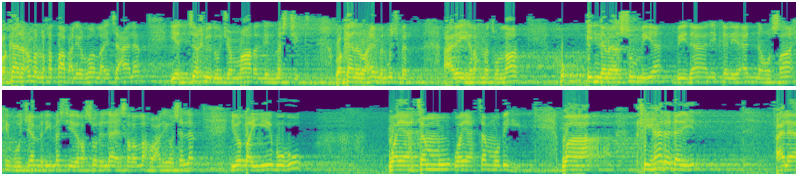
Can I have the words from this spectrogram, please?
وكان عمر بن الخطاب عليه رضوان الله تعالى يتخذ جمارا للمسجد. وكان نعيم المجمر عليه رحمة الله إنما سمي بذلك لأنه صاحب جمر مسجد رسول الله صلى الله عليه وسلم يطيبه ويهتم ويهتم به. وفي هذا دليل على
